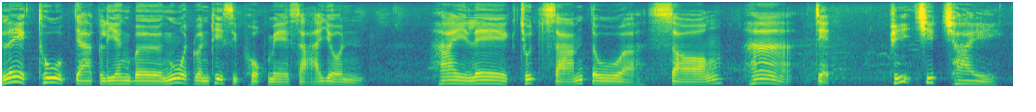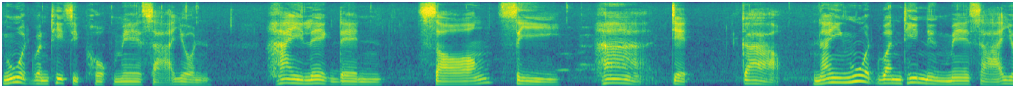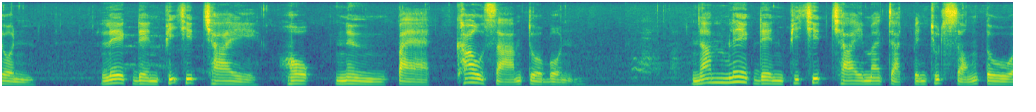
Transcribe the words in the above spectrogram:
เลขทูบจากเลียงเบอร์งวดวันที่ 16 เมษายน ให้เลขชุด 3 ตัว 2 5 7 พิชิตชัย งวดวันที่ 16 เมษายน ให้เลขเด่น 2 4 5 7 9 ในงวดวันที่ 1 เมษายน เลขเด่นพิชิตชัย 6 1 8 เข้าสามตัวบนนำเลขเด่นพิชิตชัยมาจัดเป็นชุดสองตัว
